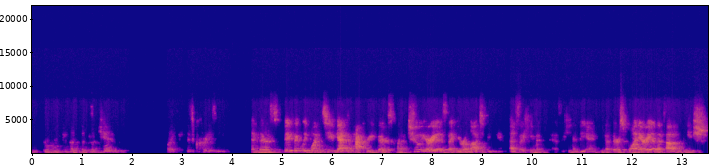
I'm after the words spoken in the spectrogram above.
their mm-hmm. Kim, like, it's crazy. And there's basically, once you get to Pack Creek, there's kind of two areas that you're allowed to be as a human, as a human being. You know, there's one area that's out on the beach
